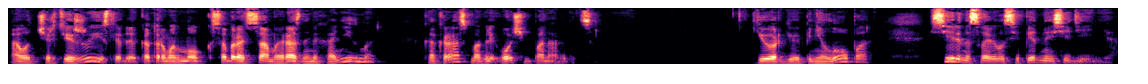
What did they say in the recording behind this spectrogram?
А вот чертежи, исследуя которым он мог собрать самые разные механизмы, как раз могли очень понадобиться. Георгию и Пенелопа сели на свои велосипедные сиденья.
